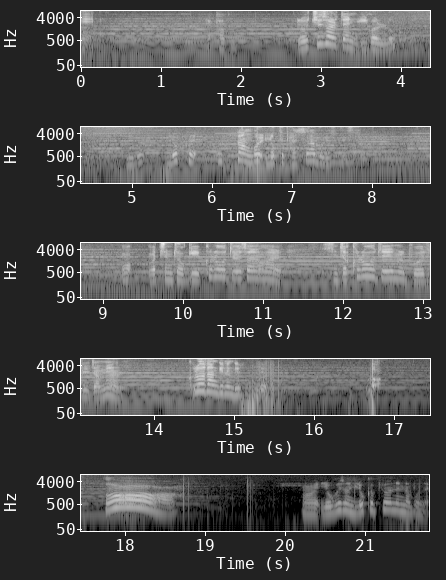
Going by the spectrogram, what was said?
해. 이렇게 하고. 이거 취소할 땐 이걸로. 그리고 이렇게 흡수한 걸 이렇게 발사해버릴 수도 있어요. 어, 마침 저기 크로우즈를 사용할 진짜 크로우즈의 힘을 보여드리자면 끌어당기는 게 있는데 우와! 어, 여기선 이렇게 표현했나 보네요.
